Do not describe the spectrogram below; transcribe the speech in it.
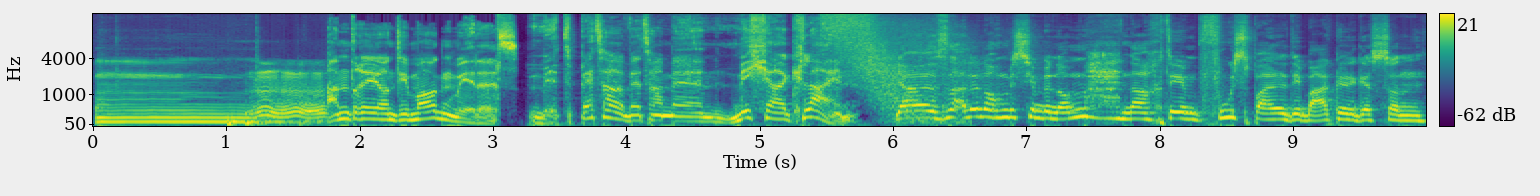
Mm. André und die Morgenmädels mit Better Wetterman Michael Klein. Ja, es sind alle noch ein bisschen benommen nach dem Fußballdebakel gestern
